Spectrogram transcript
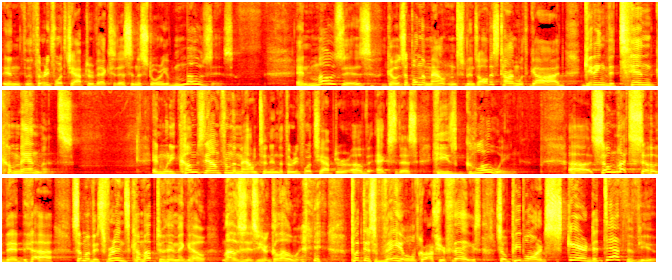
in the 34th chapter of Exodus in the story of Moses. And Moses goes up on the mountain, spends all this time with God getting the Ten Commandments. And when he comes down from the mountain in the 34th chapter of Exodus, he's glowing. Uh, so much so that uh, some of his friends come up to him and go, Moses, you're glowing. Put this veil across your face so people aren't scared to death of you.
